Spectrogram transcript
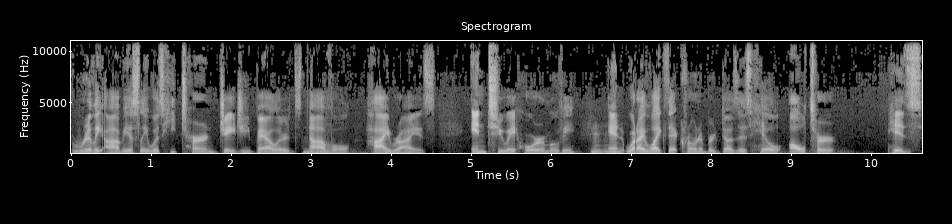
really obviously was he turned j.g ballard's novel high rise into a horror movie Mhm. and what I like that Cronenberg does is he'll alter his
